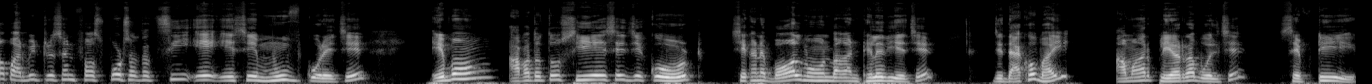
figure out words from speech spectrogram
of arbitration for sports অর্থাৎ সিএএসএ মুভ করেছে এবং আপাতত সিএসএ যে কোর্ট সেখানে বল মোহনবাগান ঠেলে দিয়েছে। যে দেখো ভাই, আমার প্লেয়াররা বলছে সেফটি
